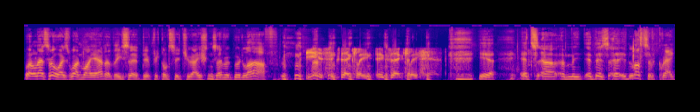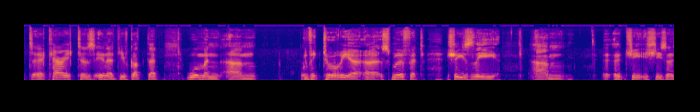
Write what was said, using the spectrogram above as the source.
well, that's always one way out of these uh, difficult situations. Have a good laugh. yes, exactly, exactly. Yeah, it's. Uh, I mean, there's uh, lots of great uh, characters in it. You've got that woman. Um, Victoria uh, Smurfit, she's the um, uh, she she's a uh,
